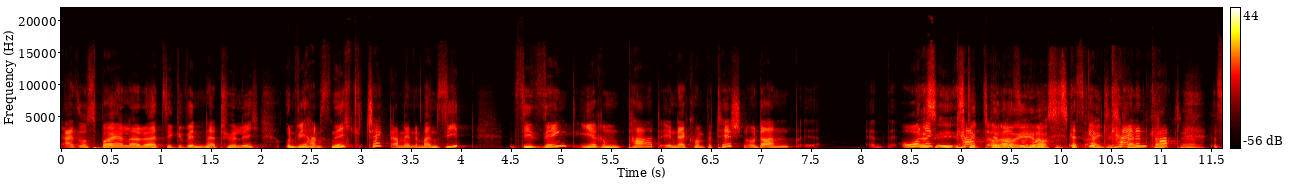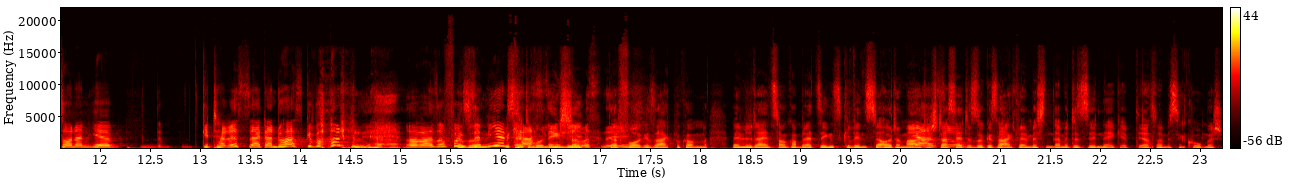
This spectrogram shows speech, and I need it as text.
Also Spoiler Alert, sie gewinnt natürlich. Und wir haben es nicht gecheckt am Ende. Man sieht, sie singt ihren Part in der Competition und dann ohne Es- es Cut gibt- genau, oder so. genau, es gibt eigentlich keinen keinen Cut, Cut, ja. sondern ihr Gitarrist sagt dann, du hast gewonnen. Ja. Aber so funktionieren also, es hätte wohl irgendwie Castingshows nicht. davor gesagt bekommen, wenn du deinen Song komplett singst, gewinnst du automatisch. Ja, Das so. hätte so gesagt werden müssen, damit es Sinn ergibt. Ja, das war ein bisschen komisch.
